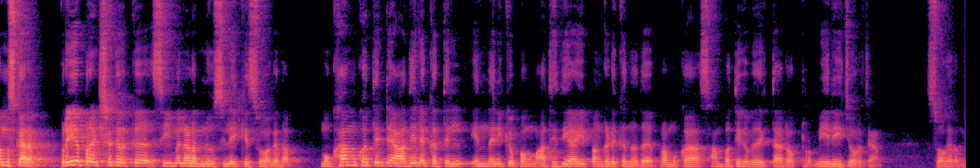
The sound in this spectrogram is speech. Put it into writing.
നമസ്കാരം. പ്രിയ പ്രേക്ഷകർക്ക് സി മലയാളം ന്യൂസിലേക്ക് സ്വാഗതം. മുഖാമുഖത്തിന്റെ ആദ്യ ലക്കത്തിൽ ഇന്ന് എനിക്കൊപ്പം അതിഥിയായി പങ്കെടുക്കുന്നത് പ്രമുഖ സാമ്പത്തിക വിദഗ്ധ ഡോക്ടർ മേരി ജോർജാണ് സ്വാഗതം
